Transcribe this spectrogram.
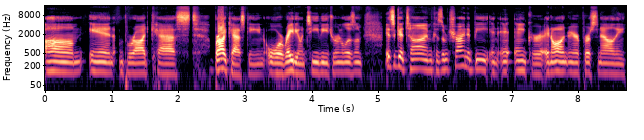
um, in broadcast broadcasting or radio and TV journalism. It's a good time because I'm trying to be an a- anchor, an on-air personality,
